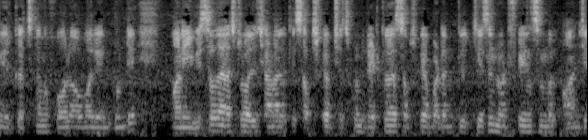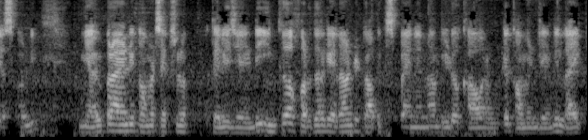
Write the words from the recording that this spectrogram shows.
మీరు ఖచ్చితంగా ఫాలో అవ్వాలి అనుకుంటే మన ఈ విశ్వ ఆస్ట్రాలజీ ఛానల్కి సబ్స్క్రైబ్ చేసుకోండి red colour subscribe button click చేసి నోటిఫికేషన్ సింబల్ ఆన్ చేసుకోండి. మీ అభిప్రాయాన్ని కామెంట్ సెక్షన్లో తెలియజేయండి. ఇంకా ఫర్దర్గా ఎలాంటి టాపిక్స్ పైన వీడియో కావాలంటే కామెంట్ చేయండి లైక్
